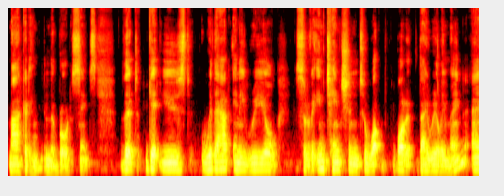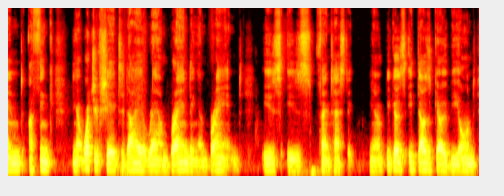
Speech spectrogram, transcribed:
marketing in the broader sense, that get used without any real sort of intention to what what it, they really mean. And I think you know what you've shared today around branding and brand is is fantastic you know because it does go beyond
